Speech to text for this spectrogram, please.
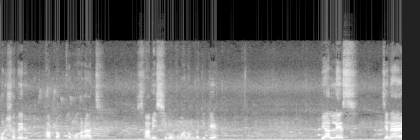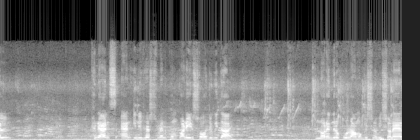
পরিষদের ভারপ্রাপ্ত মহারাজ স্বামী শিবভৌমানন্দজিকে Peerless general finance and investment কোম্পানির সহযোগিতায় নরেন্দ্রপুর রামকৃষ্ণ মিশনের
